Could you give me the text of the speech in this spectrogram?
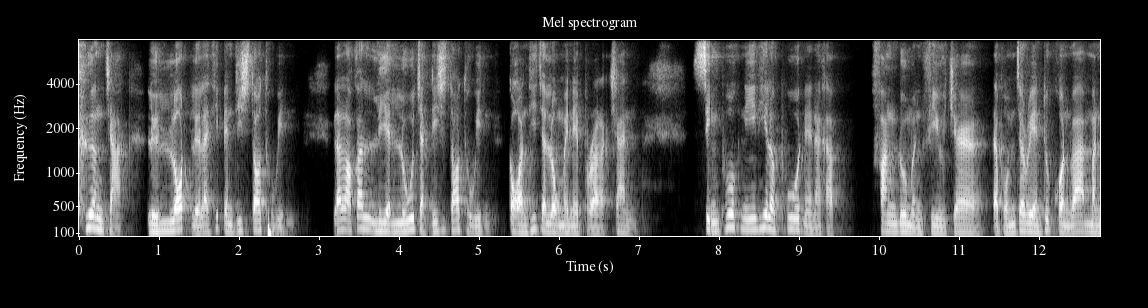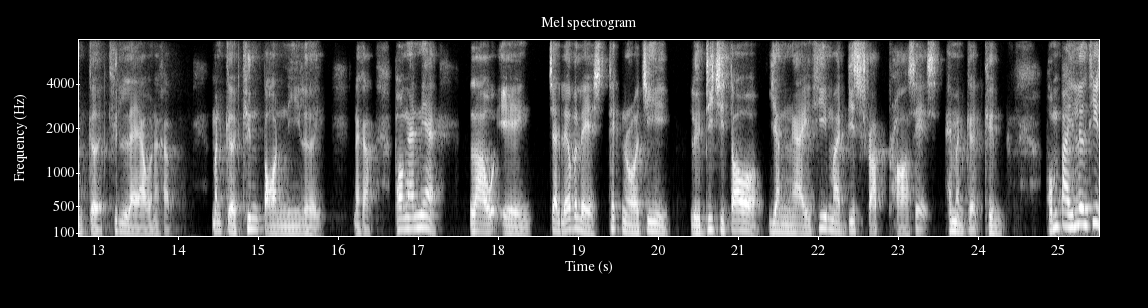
เครื่องจักรหรือรถหรืออะไรที่เป็นดิจิ t a ลทวินแล้วเราก็เรียนรู้จากดิจิ t a ลทวินก่อนที่จะลงไปใน production สิ่งพวกนี้ที่เราพูดเนี่ยนะครับฟังดูเหมือน future แต่ผมจะเรียนทุกคนว่ามันเกิดขึ้นแล้วนะครับ มันเกิดขึ้นตอนนี้เลยนะครับ เพราะงั้นเนี่ยเราเองจะ leverage เทคโนโลยี หรือดิจิตอลยังไงที่มา disrupt process ให้มันเกิดขึ้น ผมไปเรื่องที่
